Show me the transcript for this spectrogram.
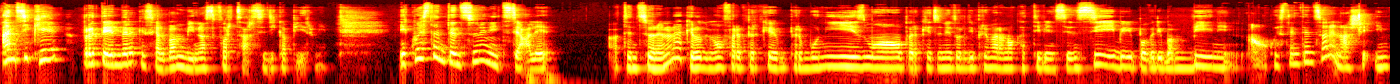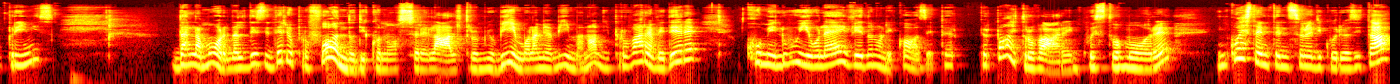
anziché pretendere che sia il bambino a sforzarsi di capirmi. E questa intenzione iniziale attenzione, non è che lo dobbiamo fare perché per buonismo, perché i genitori di prima erano cattivi e insensibili, poveri bambini. No, questa intenzione nasce in primis dall'amore, dal desiderio profondo di conoscere l'altro, il mio bimbo, la mia bimba, no? di provare a vedere come lui o lei vedono le cose, per, per poi trovare in questo amore, in questa intenzione di curiosità,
